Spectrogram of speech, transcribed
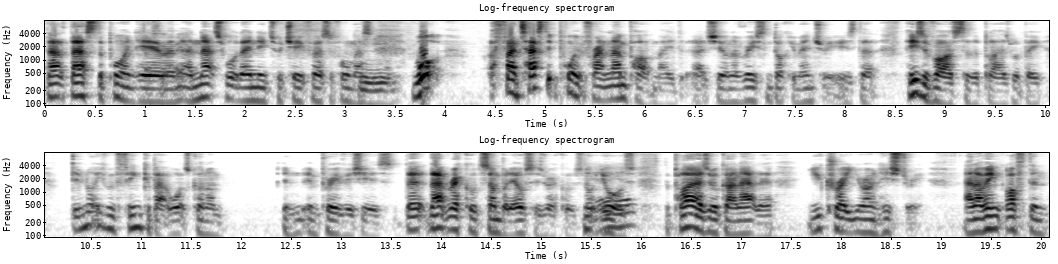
that that's the point here, and, and that's what they need to achieve first and foremost. What a fantastic point Frank Lampard made actually on a recent documentary is that his advice to the players would be: do not even think about what's gone on in, in previous years. That that record's somebody else's record. It's not yours. The players who are going out there, you create your own history. And I think often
